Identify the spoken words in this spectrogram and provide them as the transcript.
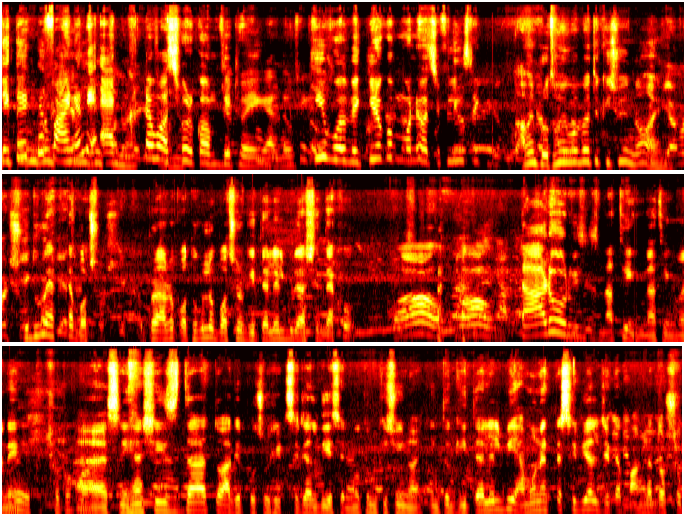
দেখতে দেখতে ফাইনালি একটা বছর। কমপ্লিট হয়ে গেল। কি বলবে কীরকম মনে হচ্ছে? ফিলিংসটা কীরকম? আমি প্রথমে বলব তো কিছুই নয় শুধু একটা বছর। এরপর আরও কতগুলো বছর গীতা এলএলবির আসে দেখো। ওয়াও ওয়াও দারুণ। নাথিং নাথিং মানে স্নেহা দা তো আগে প্রচুর হিট সিরিয়াল দিয়েছে নতুন কিছুই নয়। কিন্তু গীতা এমন একটা সিরিয়াল যেটা বাংলা দর্শক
